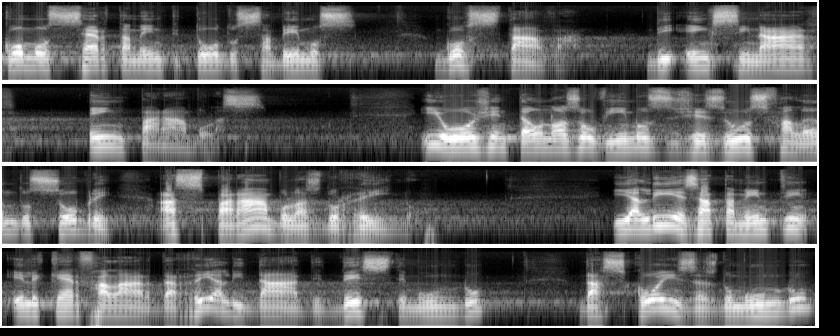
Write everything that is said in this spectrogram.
como certamente todos sabemos, gostava de ensinar em parábolas. E hoje, então, nós ouvimos Jesus falando sobre as parábolas do reino. E ali exatamente ele quer falar da realidade deste mundo, das coisas do mundo,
